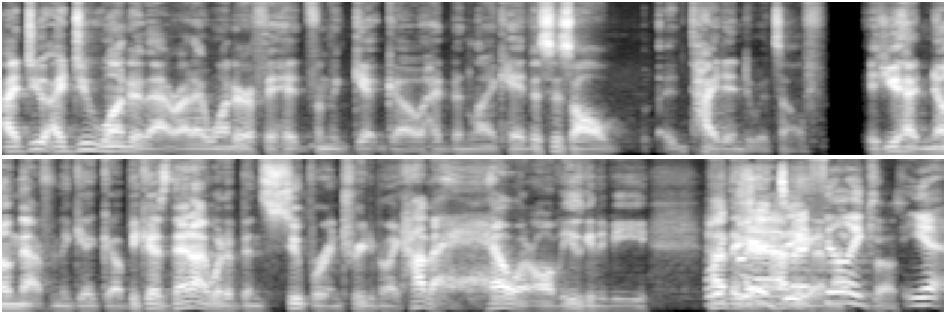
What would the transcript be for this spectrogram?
I do I do wonder that, right? I wonder if it hit from the get go had been like, hey, this is all uh, tied into itself. If you had known that from the get go, because then I would have been super intrigued, and been like, how the hell are all these going to be? How Well, they kinda yeah, how but. I feel like themselves? yeah,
